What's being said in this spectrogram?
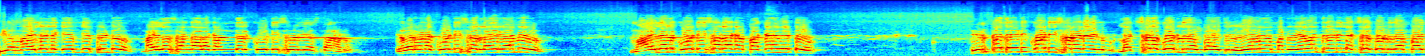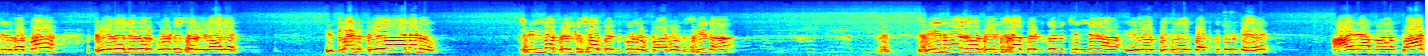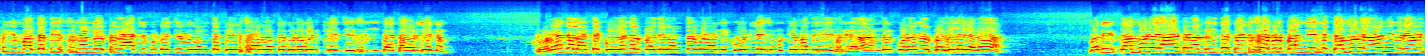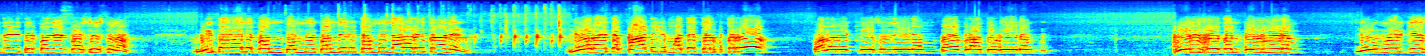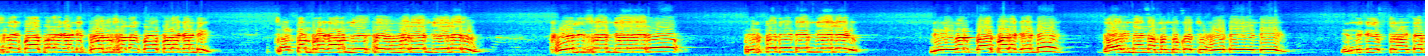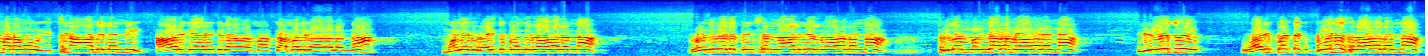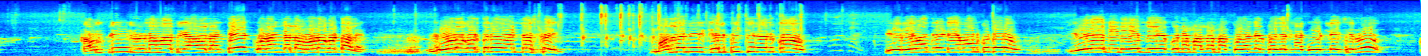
ఇక మహిళలకు ఏం చెప్పిండు? మహిళా సంఘాలకు అందరు కోటీశ్వరులు చేస్తున్నాడు. ఎవరైనా కోటీశ్వరులు అయ్యారా మీరు? మహిళలు కోటీశ్వరులు అక్కడ పక్కన పెట్టు. తిరుపతి రెడ్డి కోటీశ్వరుడు అయిండు లక్షల కోట్లు సంపాదించారు రేవంత్ మన రేవంత్ రెడ్డి లక్షల కోట్లు సంపాదించారు తప్ప పేదలు ఎవరు కోటీశ్వరులు కాలే. ఇట్లాంటి పేదవాళ్ళను చిన్న బెల్ట్ షాప్ పెట్టుకున్నాడు పాపం సీనా. శ్రీనివాస్ బెల్ట్ షాప్ పెట్టుకుని చిన్నగా ఏదో బిజినెస్ బతుకుతుంటే ఆయన మా పార్టీకి మద్దతు ఇస్తున్నాను చెప్పి రాత్రిపూట వచ్చి అంతా బెల్ట్ షాప్ అంతా కూడా ఒకటి కేసు చేసి ఇంత దౌర్జన్యం. కొడంగల్ అంటే కొడంగల్ ప్రజలంతా కూడా నీకు ఓట్లేసి ముఖ్యమంత్రి చేశారు కదా అందరు కొడంగల్ ప్రజలే కదా. మరి నీకు దమ్ముడు కావంటున్నా మిగతా బెల్ట్ షాపులు బంద్ చేసే దమ్ముడు రా నీకు రేవంత్ రెడ్డి తిరుపతి రెడ్డి ప్రశ్నిస్తున్నా. మిగతా వాళ్ళు బంద్ దమ్ము బంద్ చేసే దమ్ముందా అడుగుతున్నా నేను. ఎవరైతే పార్టీకి మద్దతు తెలుపుతారో వాళ్ళని కేసులు చేయడం భయభ్రాంతులు చేయడం పోలీసులతో బెదిరియడం ఎవరు కేసులకు భయపడకండి పోలీసులకు భయపడకండి. చట్టం ప్రకారం చేస్తే ఎవరు ఏం చేయలేరు. పోలీసు ఏం చేయలేరు తిరుపతి రెడ్డి ఏం చేయలేడు. మీరు ఎవరు భయపడకండి ధైర్యంగా ముందుకొచ్చి ఓటేయండి ఎందుకు చెప్తానంటే మనము ఇచ్చిన హామీలన్నీ ఆరు గ్యారెంటీలు మాకు అమలు కావాలన్నా మనకు రైతు బంధు రావాలన్నా రెండు వేల పెన్షన్ నాలుగు వేలు రావాలన్నా తులం బంగారం రావాలన్నా ఈరోజు వరి పంటకు బోనస్ రావాలన్నా కంప్లీట్ రుణమాఫీ కావాలంటే కొడంగల్లో ఓడగొట్టాలి. ఓడగొడితేనే అవన్నీ వస్తాయి. మళ్ళీ మీరు గెలిపించారనుకో ఇక రేవంత్ రెడ్డి ఏమనుకుంటాడు? ఏ నేను ఏం చేయకుండా మళ్ళీ మా కొడంగల్ ప్రజలు నాకు ఓట్లు వేసిర్రు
